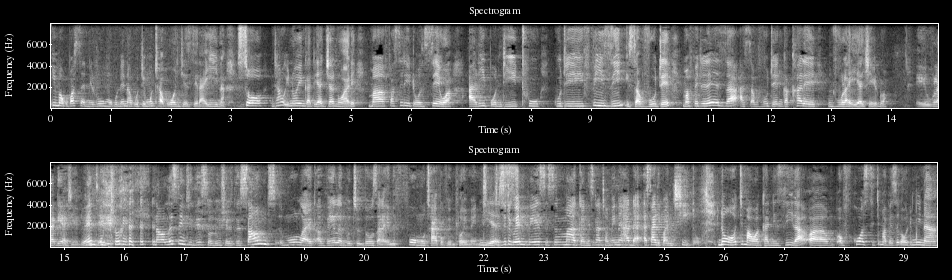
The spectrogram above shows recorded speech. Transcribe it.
imakupasani rumu kunena kuti mutha kuwonjezera ina. So nthawi inoyi ngati ya januware mafasility onsewa alipo ndithu kuti fizi isavute mafetereza asavute ngakhale mvula iyachedwa Eh, ndithu. now, listening to these solutions, they sound more like available to those that are in the formal type of employment. Yes. Tisiti ku NBS isimaganizira anthu amene ada- asali pa ntchito. no timawaganizira uh, of course timapezeka kuti mwina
